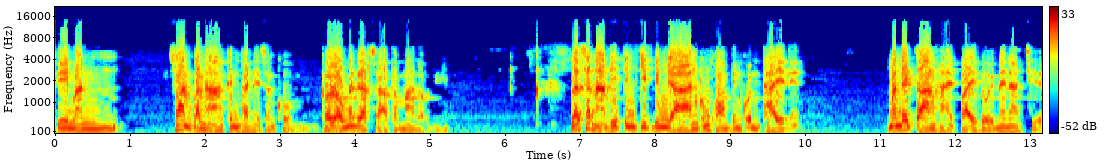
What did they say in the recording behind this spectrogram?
ที่มัน สร้างปัญหาขึ้นภายในสังคม เพราะเราไม่รักษาธรรมะเหล่านี้ ลักษณะที่เป็นจิตวิญญาณของความเป็นคนไทยเนี่ย มันได้จางหายไปโดยไม่น่าเชื่อ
